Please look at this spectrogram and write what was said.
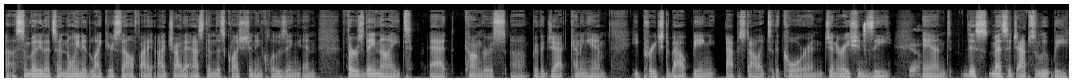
uh, somebody that's anointed like yourself I, I try to ask them this question in closing and thursday night at Congress, uh, Brother Jack Cunningham, he preached about being apostolic to the core and Generation Z. Yeah. And this message absolutely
